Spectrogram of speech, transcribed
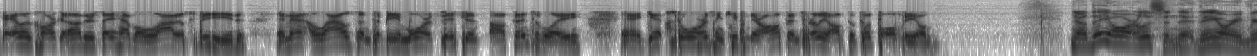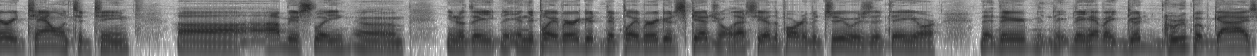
Taylor Clark and others, they have a lot of speed, and that allows them to be more efficient offensively and get scores and keeping their offense really off the football field. No, they are. Listen, they are a very talented team. Uh, obviously, um, you know they and they play a very good. They play a very good schedule. That's the other part of it too. Is that they are they they have a good group of guys.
